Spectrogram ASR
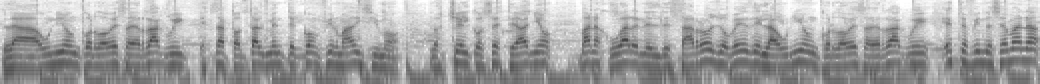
la Unión Cordobesa de Rugby está totalmente confirmadísimo. Los Chelcos este año van a jugar en el desarrollo B de la Unión Cordobesa de Rugby. Este fin de semana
